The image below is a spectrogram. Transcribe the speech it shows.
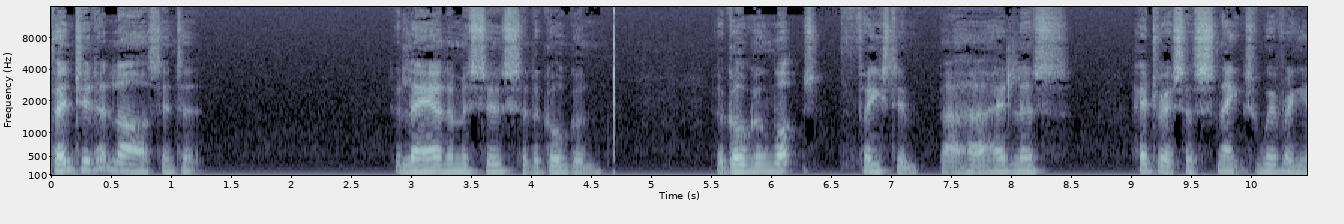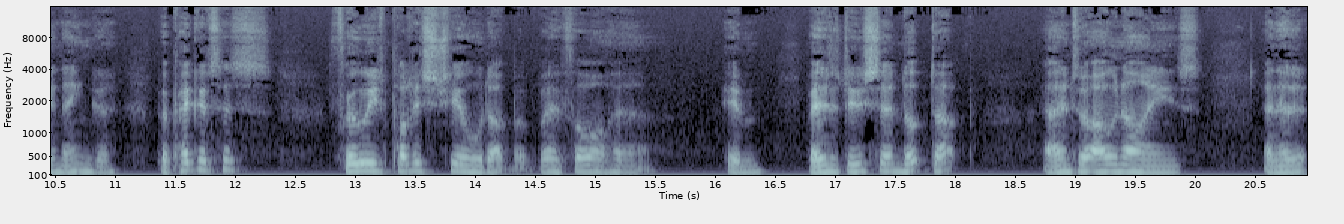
ventured at last into the lair of the Medusa, the Gorgon. The Gorgon watched, faced him, but her headless headdress of snakes withering in anger. But Pegasus threw his polished shield up before her, him. Medusa looked up into her own eyes, and her,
